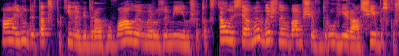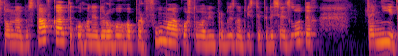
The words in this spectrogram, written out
А люди так спокійно відреагували. Ми розуміємо, що так сталося. Ми вийшли вам ще в другий раз. Ще й безкоштовна доставка такого недорогого парфума. Коштував він приблизно 250 злотих. Та ні,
